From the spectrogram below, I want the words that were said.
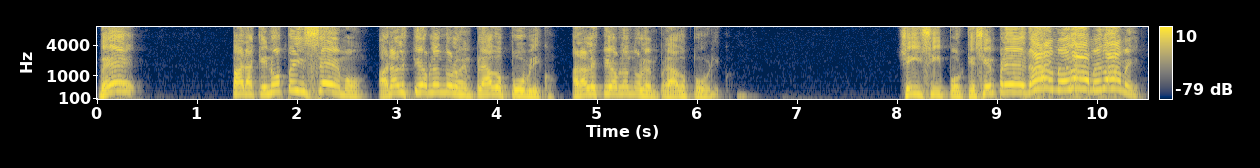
¿Ve? Para que no pensemos, ahora le estoy hablando a los empleados públicos. Ahora le estoy hablando a los empleados públicos. Sí, sí, porque siempre, dame, dame, dame.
